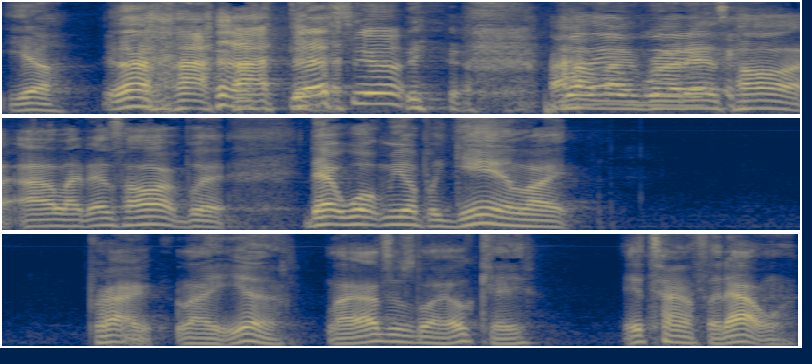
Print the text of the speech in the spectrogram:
Yeah. that's it. I was like, bro, that's hard. I was like, that's hard, but that woke me up again. Like, bro, like, yeah, like I just like, okay, it's time for that one.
